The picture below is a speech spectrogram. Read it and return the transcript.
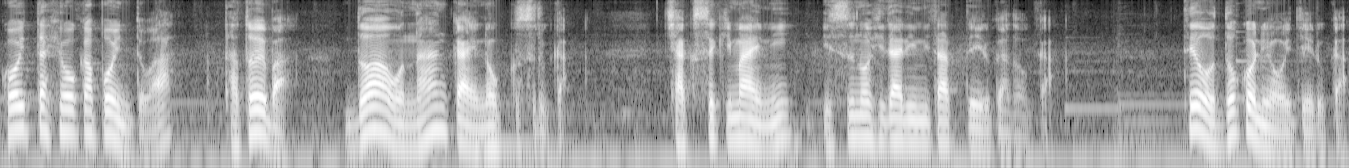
こういった評価ポイントは例えばドアを何回ノックするか着席前に椅子の左に立っているかどうか手をどこに置いているか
